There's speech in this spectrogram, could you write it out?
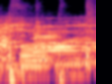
Thank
